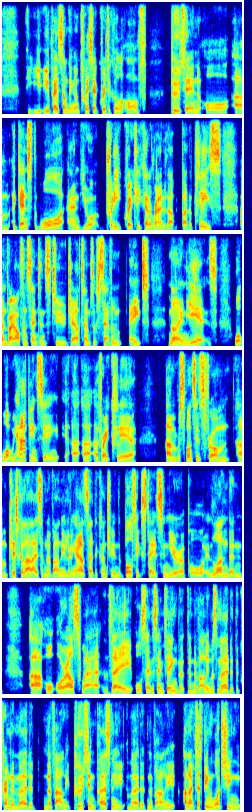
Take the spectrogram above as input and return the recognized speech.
you, you post something on Twitter critical of Putin or um, against the war, and you're pretty quickly kind of rounded up by the police and very often sentenced to jail terms of seven, eight, nine years. What what we have been seeing are a very clear um, responses from um, political allies of Navalny living outside the country in the Baltic states in Europe or in London uh, or, or, elsewhere, they all say the same thing that, that Navalny was murdered. The Kremlin murdered Navalny. Putin personally murdered Navalny. And I've just been watching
